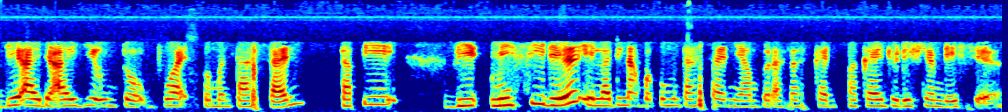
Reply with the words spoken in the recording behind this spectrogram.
dia ada idea untuk buat pementasan. Tapi misi dia ialah dia nak buat pementasan yang berasaskan pakaian tradisional Malaysia.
